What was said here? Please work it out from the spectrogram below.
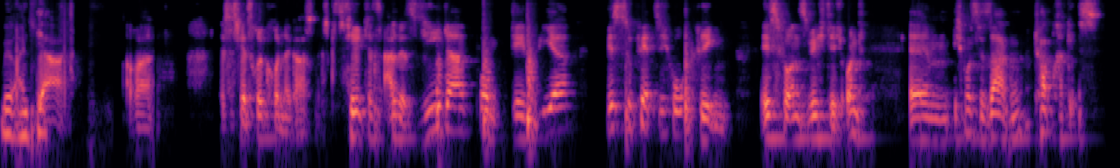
Mit 1 Ja, aber es ist jetzt Rückrunde, Carsten. Es zählt jetzt alles. Jeder Punkt, den wir bis zu 40 hochkriegen, ist für uns wichtig. Und ähm, ich muss dir sagen, Toprak ist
